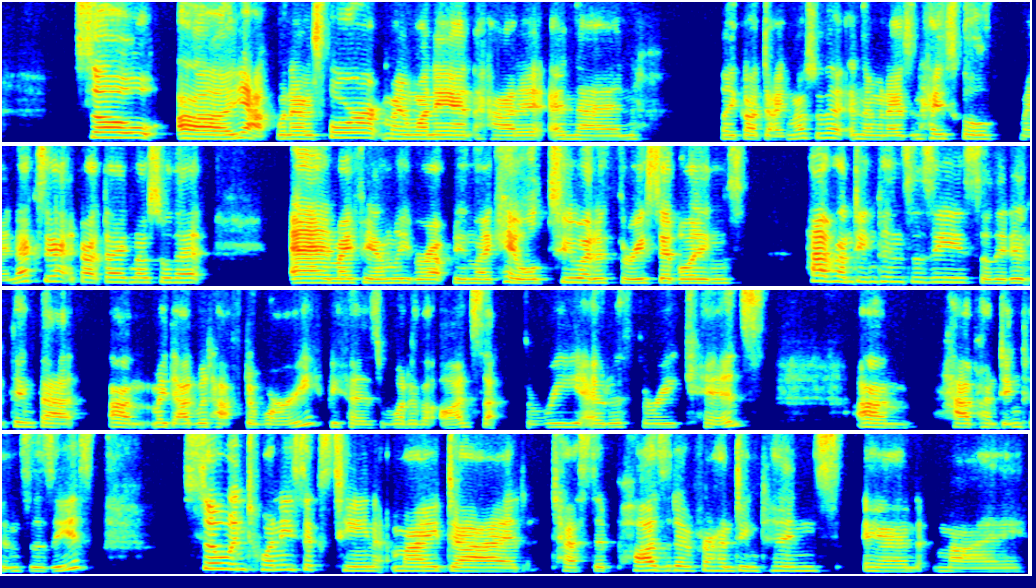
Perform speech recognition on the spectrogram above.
So uh, yeah, when I was four, my one aunt had it and then like got diagnosed with it. And then when I was in high school, my next aunt got diagnosed with it. And my family grew up being like, hey, well, two out of three siblings have Huntington's disease. So they didn't think that um, my dad would have to worry because what are the odds that three out of three kids um, have Huntington's disease? So in 2016, my dad tested positive for Huntington's and my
